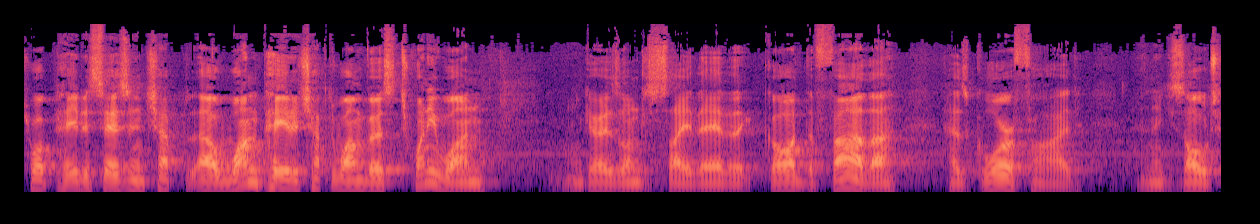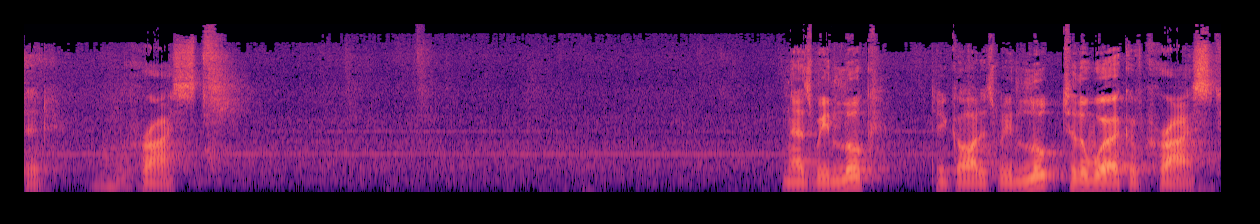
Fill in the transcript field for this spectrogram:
to what Peter says in chapter, uh, 1 Peter chapter 1, verse 21. And goes on to say there that God the Father has glorified and exalted Christ. And as we look to God, as we look to the work of Christ,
